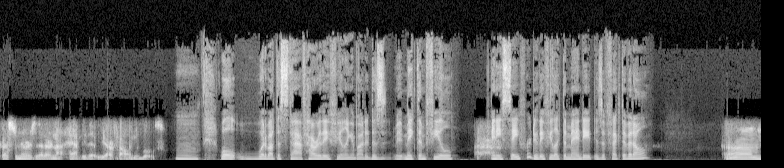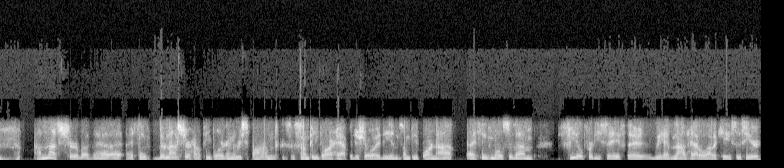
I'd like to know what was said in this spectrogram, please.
customers that are not happy that we are following the rules. Mm. Well, what about the staff? How are they feeling about it? Does it make them feel any safer? Do they feel like the mandate is effective at all? Um, I'm not sure about that. I, I think they're not sure how people are going to respond because some people are happy to show ID and some people are not. I think most of them feel pretty safe. They, we have not had a lot of cases here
